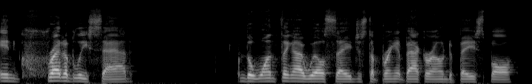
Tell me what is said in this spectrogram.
Incredibly sad. The one thing I will say, just to bring it back around to baseball,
